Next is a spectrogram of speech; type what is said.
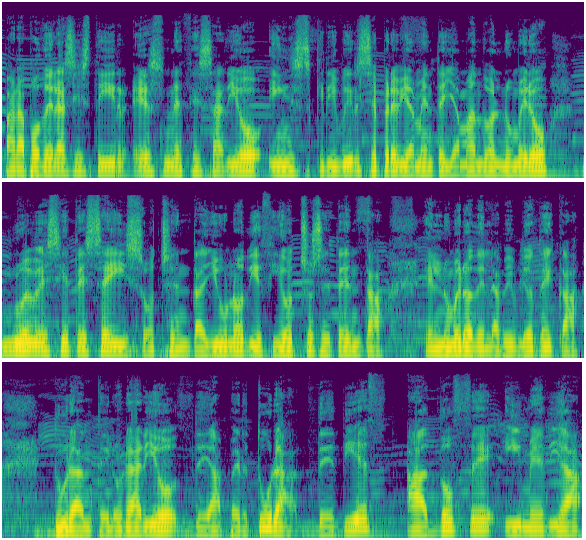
Para poder asistir es necesario inscribirse previamente llamando al número 976 81 18 70, el número de la biblioteca, durante el horario de apertura de 10 a 12 y media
